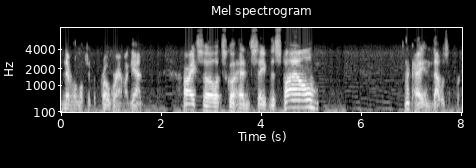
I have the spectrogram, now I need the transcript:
never looked at the program again. Alright, so let's go ahead and save this file. Okay, and that was a quick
